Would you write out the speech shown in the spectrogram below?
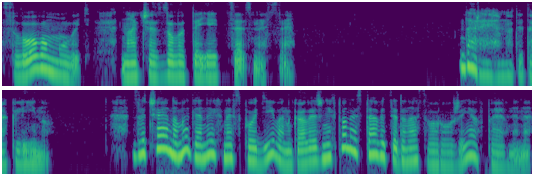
Словом мовить, наче золоте яйце знесе. Даремно ти так, Ліно. Звичайно, ми для них несподіванка, але ж ніхто не ставиться до нас вороже, я впевнена.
